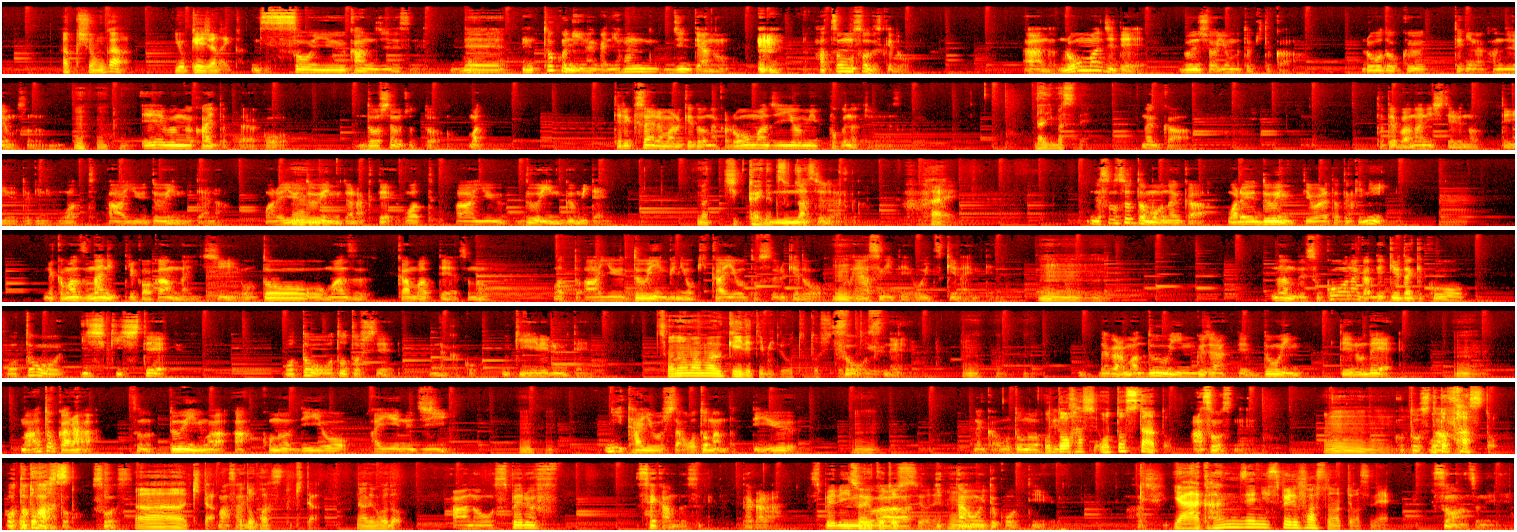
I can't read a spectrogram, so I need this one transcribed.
アクションが余計じゃないか。そういう感じですね。で、特になんか日本人ってあの、発音もそうですけど、あの、ローマ字で文章を読むときとか、朗読的な感じでも、その、うんうんうん英文が書いてあったら、こう、どうしてもちょっと、まあ、照れくさいのもあるけど、なんかローマ字読みっぽくなっちゃうじゃないですか。なりますね。なんか、例えば何してるのっていう時に What are you doing? みたいな What are you doing? じゃなくて、What are you doing? みたい間違いなくそっちになっちゃうじゃないですか。はいで、そうするともうなんか、What are you doing? って言われたときに、なんかまず何言ってるかわかんないし、音をまず頑張って、その、What are you doing? に置き換えようとするけど、うん早すぎて追いつけないみたいな。うんうんなんでそこをなんかできるだけこう、音を意識して、音を音として、なんかこう、受け入れるみたいな。そのまま受け入れてみる？音としてっていそうですね。うんうんだからまあ、doing じゃなくて、doing っていうので、うん。うんまあ、後から、その doing は、あ、この doing うんに対応した音なんだっていう、うんうんなんか音の、音はし音スタート。あ、そうですね。うん。うんうん音スタート。音ファースト。音ファース音ト。そうです。ああ来た、まさに。音ファースト来た。なるほど。あの、スペルフセカンドですね。だから、スペリングは一旦置いとこうっていう。まさしくいやー完全にスペルファーストになってますね。そうなんですよね。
